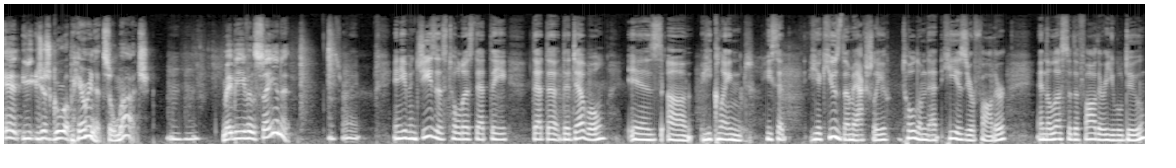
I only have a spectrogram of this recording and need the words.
and you just grew up hearing it so much, maybe even saying it. That's right. And even Jesus told us that the that the the devil is uh, he claimed he said he accused them actually told them that he is your father and the lust of the father you will do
